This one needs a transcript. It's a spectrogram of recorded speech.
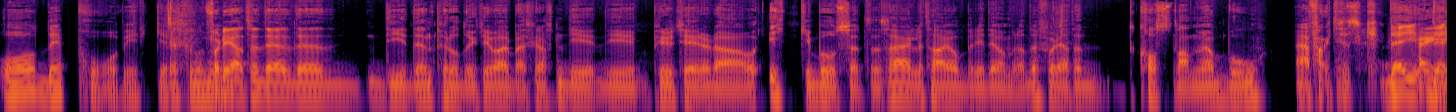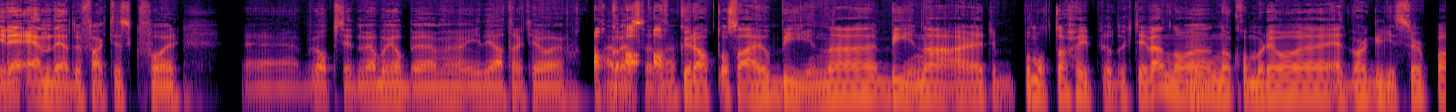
Og det påvirker økonomien. Fordi at det, det, de, den produktive arbeidskraften de, de prioriterer da å ikke bosette seg eller ta jobber i det området, fordi at kostnaden ved å bo er faktisk Det- høyere enn det du faktisk får ved oppsiden ved å jobbe i de attraktive Ak arbeidsstedene. akkurat, og så er jo byene, byene er på en måte høyproduktive. Nå, Mm. nå kommer det jo Edvard Gleeser på,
